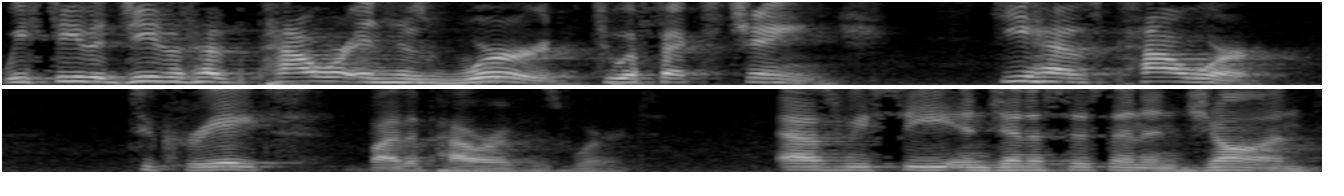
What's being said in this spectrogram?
we see that Jesus has power in his word to effect change. He has power to create by the power of his word. As we see in Genesis and in John,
